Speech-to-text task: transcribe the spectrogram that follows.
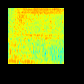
Dominating.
